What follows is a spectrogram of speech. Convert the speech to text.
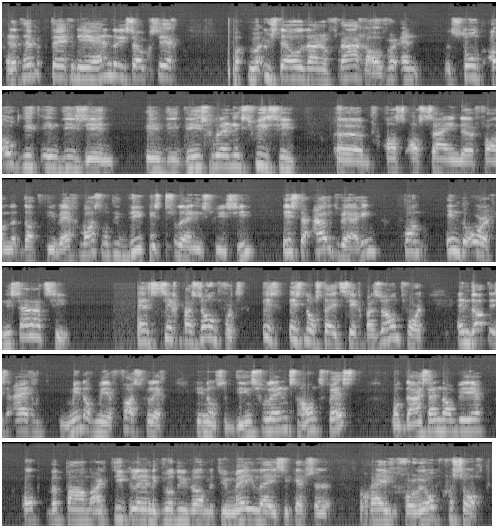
En dat heb ik tegen de heer Hendricks ook gezegd. Maar u stelde daar een vraag over. En het stond ook niet in die zin in die dienstverleningsvisie uh, als, als zijnde van dat die weg was. Want die dienstverleningsvisie is de uitwerking van in de organisatie. En Zichtbaar Zandvoort is, is nog steeds Zichtbaar Zandvoort. En dat is eigenlijk min of meer vastgelegd in onze dienstverleningshandvest. Want daar zijn dan weer op bepaalde artikelen, en ik wilde u wel met u meelezen, ik heb ze nog even voor u opgezocht.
